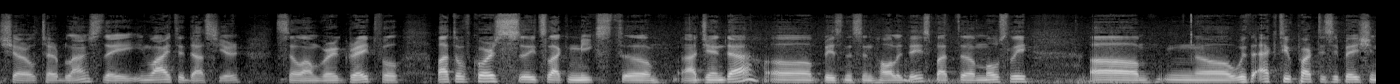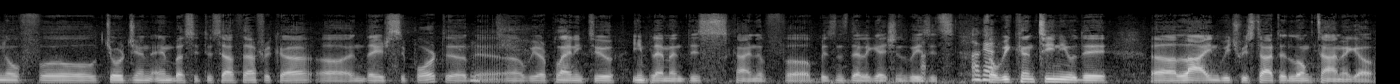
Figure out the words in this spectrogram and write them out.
Cheryl Terblanche. They invited us here, so I'm very grateful. But of course, it's like mixed uh, agenda, business and holidays, but mostly um, mm, uh, with active participation of uh, Georgian embassy to South Africa uh, and their support, uh, the, uh, we are planning to implement this kind of uh, business delegation visits. Okay. So we continue the uh, line which we started a long time ago.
